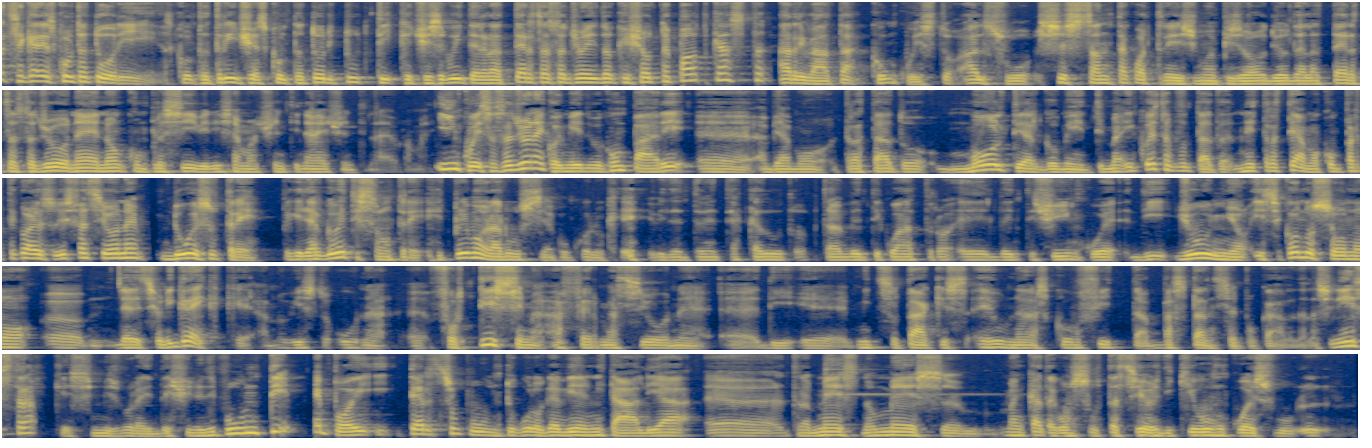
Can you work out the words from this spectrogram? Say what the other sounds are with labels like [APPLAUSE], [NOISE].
Grazie cari ascoltatori, ascoltatrici e ascoltatori tutti che ci seguite nella terza stagione di Don Quixote Podcast, arrivata con questo al suo 64esimo episodio della terza stagione, non complessivi, diciamo a centinaia e centinaia ormai. In questa stagione con i miei due compari eh, abbiamo trattato molti argomenti, ma in questa puntata ne trattiamo con particolare soddisfazione due su tre perché gli argomenti sono tre. Il primo è la Russia, con quello che [LAUGHS] evidentemente è accaduto tra il 24 e il 25 di giugno. Il secondo sono uh, le elezioni greche, che hanno visto una uh, fortissima affermazione uh, di eh, Mitsotakis e una sconfitta abbastanza epocale dalla sinistra, che si misura in decine di punti. E poi il terzo punto, quello che avviene in Italia, tra MES, non MES, mancata consultazione di chiunque su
